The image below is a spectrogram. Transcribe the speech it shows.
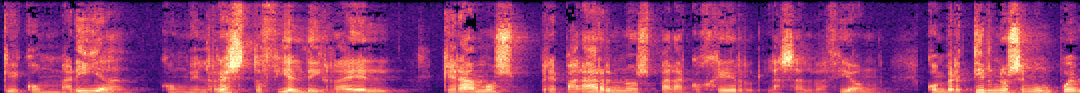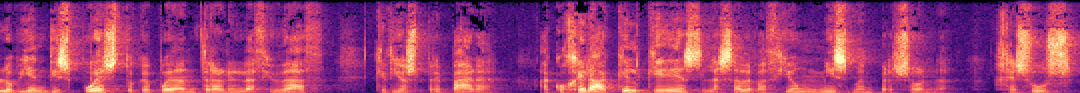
que con María, con el resto fiel de Israel, queramos prepararnos para acoger la salvación, convertirnos en un pueblo bien dispuesto que pueda entrar en la ciudad que Dios prepara, acoger a aquel que es la salvación misma en persona, Jesús,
